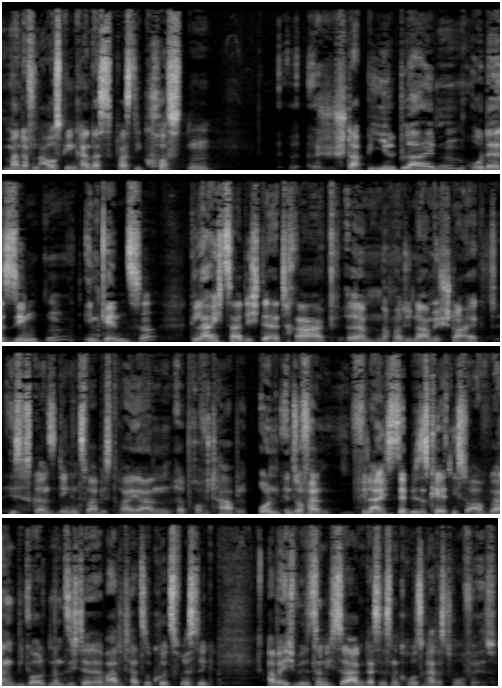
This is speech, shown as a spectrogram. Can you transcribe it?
man davon ausgehen kann, dass quasi die Kosten stabil bleiben oder sinken in Gänze, gleichzeitig der Ertrag ähm, nochmal dynamisch steigt, ist das ganze Ding in zwei bis drei Jahren äh, profitabel. Und insofern, vielleicht ist der Business Case nicht so aufgegangen, wie Goldman sich das erwartet hat, so kurzfristig, aber ich würde jetzt noch nicht sagen, dass es eine große Katastrophe ist.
